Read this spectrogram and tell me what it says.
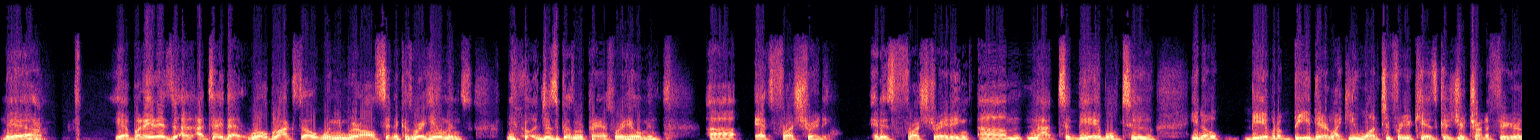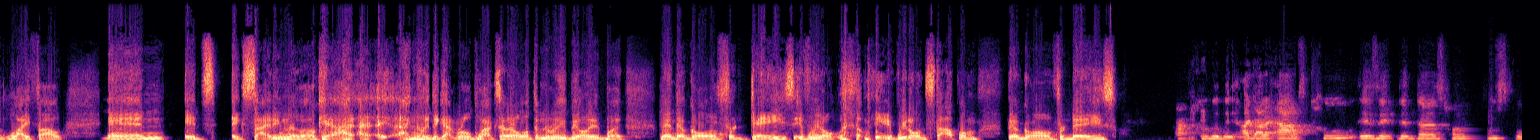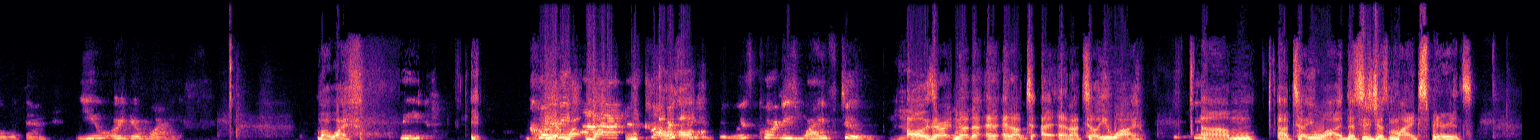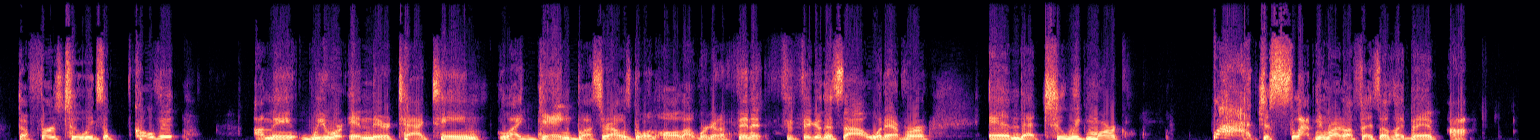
Yeah. Yeah, but it is. I, I tell you that Roblox though, when we're all sitting, because we're humans, you know, just because we're parents, we're humans. Uh, it's frustrating it is frustrating um, not to be able to, you know, be able to be there like you want to for your kids because you're trying to figure life out. Yeah. And it's exciting to okay, I, I, I know they got Roblox and I don't want them to really be on it, but man, they'll go on for days if we don't. I mean, if we don't stop them, they'll go on for days. Absolutely. I got to ask, who is it that does homeschool with them? You or your wife? My wife. See, Courtney, yeah, but, but, oh, oh, is Courtney's wife too. Oh, is that right? No, no, and, and I'll t- and I'll tell you why. Um, I'll tell you why. This is just my experience. The first two weeks of COVID, I mean, we were in their tag team like gangbuster. I was going all out. We're gonna fin f- figure this out, whatever. And that two week mark, bah, just slapped me right in my face. I was like, babe, I,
